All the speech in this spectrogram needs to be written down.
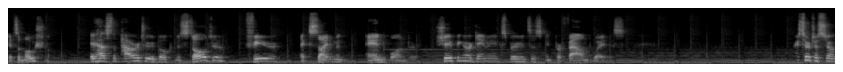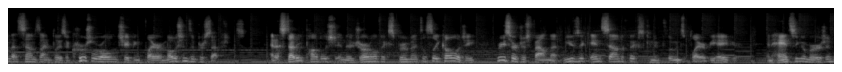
it's emotional. It has the power to evoke nostalgia, fear, excitement, and wonder, shaping our gaming experiences in profound ways. Research has shown that sound design plays a crucial role in shaping player emotions and perceptions. In a study published in the Journal of Experimental Psychology, researchers found that music and sound effects can influence player behavior, enhancing immersion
